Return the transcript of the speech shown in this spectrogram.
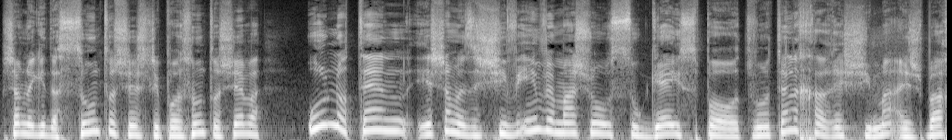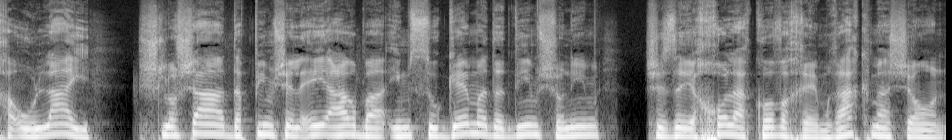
עכשיו נגיד הסונטו שיש לי פה, סונטו 7, הוא נותן, יש שם איזה 70 ומשהו סוגי ספורט, והוא נותן לך רשימה, ישבע לך אולי שלושה דפים של A4 עם סוגי מדדים שונים שזה יכול לעקוב אחריהם, רק מהשעון.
